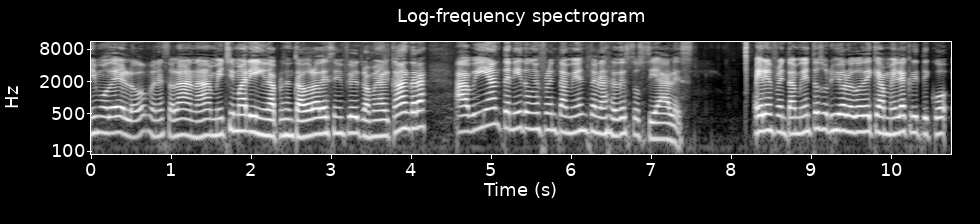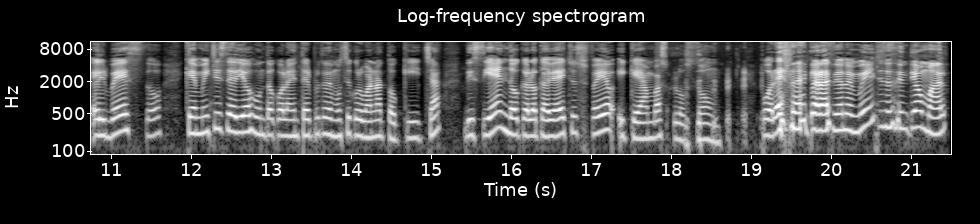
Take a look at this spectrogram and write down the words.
y modelo venezolana Michi Marín y la presentadora de Sin Filtro Amelia Alcántara habían tenido un enfrentamiento en las redes sociales. El enfrentamiento surgió luego de que Amelia criticó el beso que Michi se dio junto con la intérprete de música urbana Toquicha, diciendo que lo que había hecho es feo y que ambas lo son. Por esas declaraciones, Michi se sintió mal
